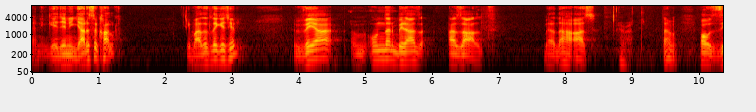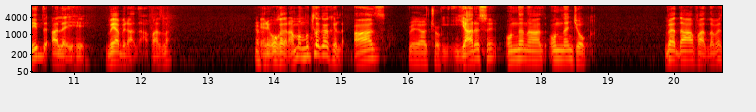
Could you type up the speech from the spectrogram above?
yani gecenin yarısı kalk. ibadetle geçir. Veya ondan biraz azalt. Biraz daha az. Evet. Tamam mı? O zid aleyhi veya biraz daha fazla. Yani o kadar ama mutlaka kıl. Az, Veya çok. yarısı, ondan az, ondan çok ve daha fazla.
